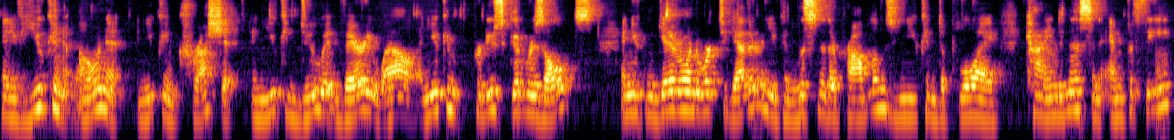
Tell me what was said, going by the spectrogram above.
and if you can own it and you can crush it and you can do it very well and you can produce good results and you can get everyone to work together and you can listen to their problems and you can deploy kindness and empathy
